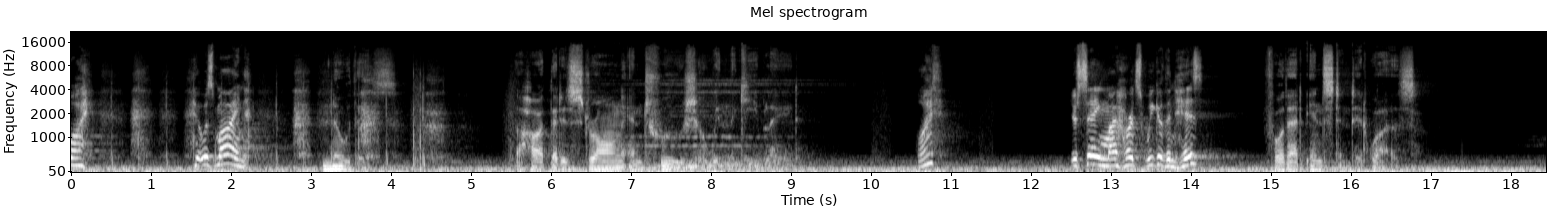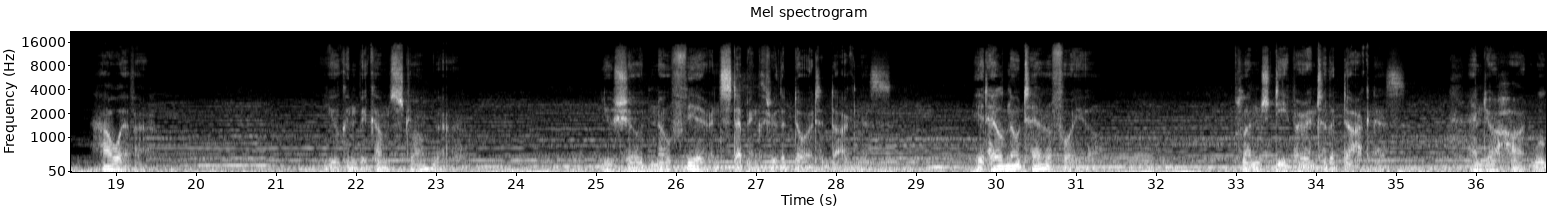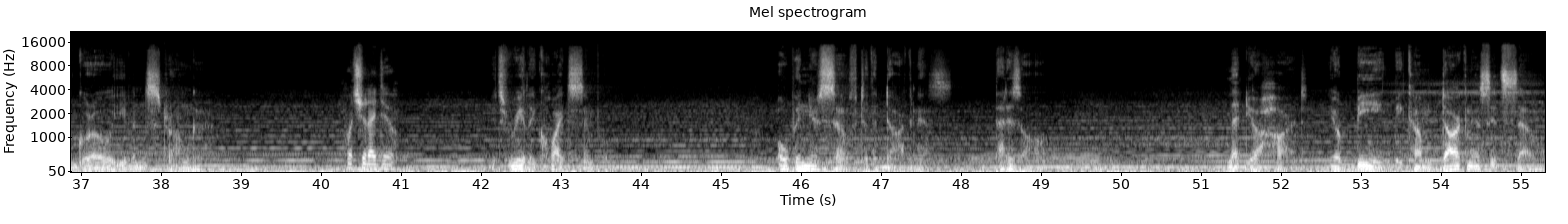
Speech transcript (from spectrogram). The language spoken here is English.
Why? It was mine. Know this. The heart that is strong and true shall win the Keyblade. What? You're saying my heart's weaker than his? For that instant it was. However, you can become stronger. You showed no fear in stepping through the door to darkness. It held no terror for you. Plunge deeper into the darkness, and your heart will grow even stronger. What should I do? It's really quite simple. Open yourself to the darkness. That is all. Let your heart, your being become darkness itself.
